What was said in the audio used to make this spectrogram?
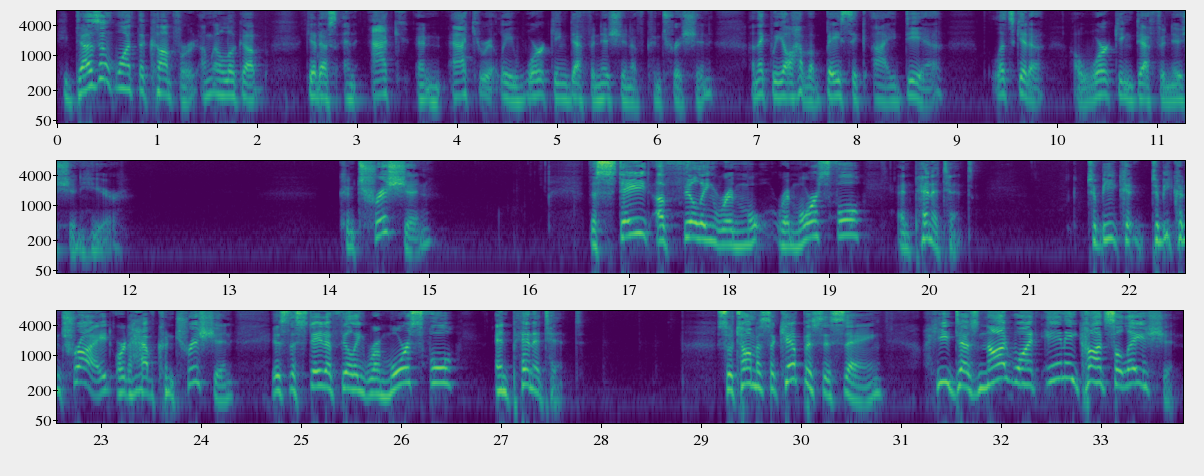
He doesn't want the comfort. I'm going to look up, get us an, ac- an accurately working definition of contrition. I think we all have a basic idea. Let's get a, a working definition here. Contrition, the state of feeling remorseful and penitent. To be, to be contrite or to have contrition is the state of feeling remorseful and penitent. So Thomas à Kempis is saying he does not want any consolation.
